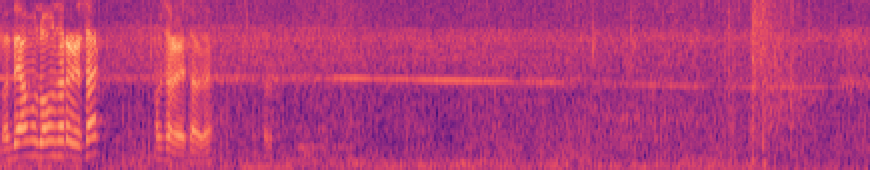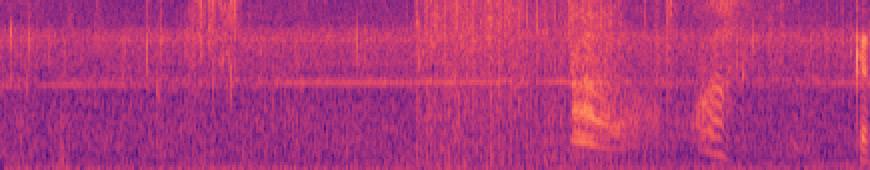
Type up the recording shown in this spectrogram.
¿Dónde vamos? ¿Vamos a regresar? Vamos a regresar, ¿verdad? ¿Qué?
